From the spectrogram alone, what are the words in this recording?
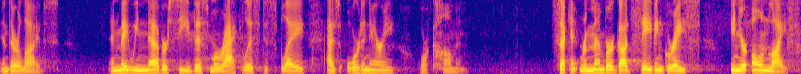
in their lives. And may we never see this miraculous display as ordinary or common. Second, remember God's saving grace in your own life.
